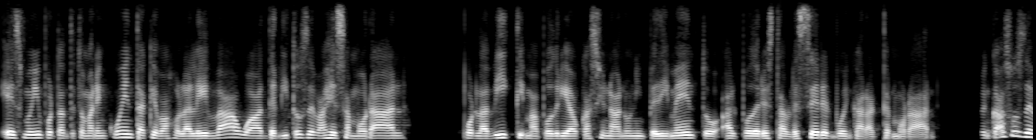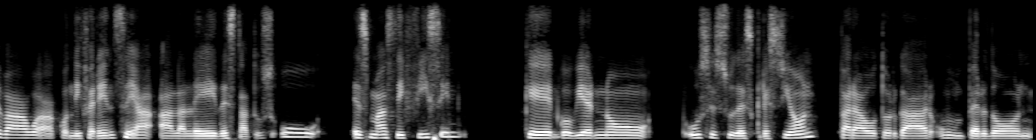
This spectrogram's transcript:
es muy importante tomar en cuenta que bajo la ley VAWA, delitos de bajeza moral por la víctima podría ocasionar un impedimento al poder establecer el buen carácter moral. En casos de VAWA, con diferencia a la ley de estatus U, es más difícil que el gobierno use su discreción para otorgar un perdón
